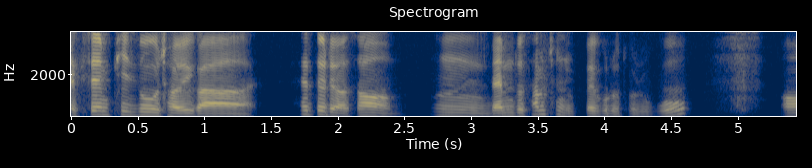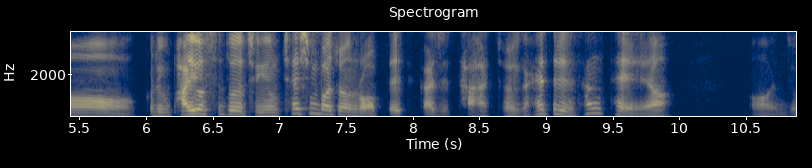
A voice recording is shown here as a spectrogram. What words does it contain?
XMP도 저희가 해드려서 음, 램도 3600으로 돌고 어, 그리고 바이오스도 지금 최신 버전으로 업데이트까지 다 저희가 해드린 상태예요. 어, 이제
